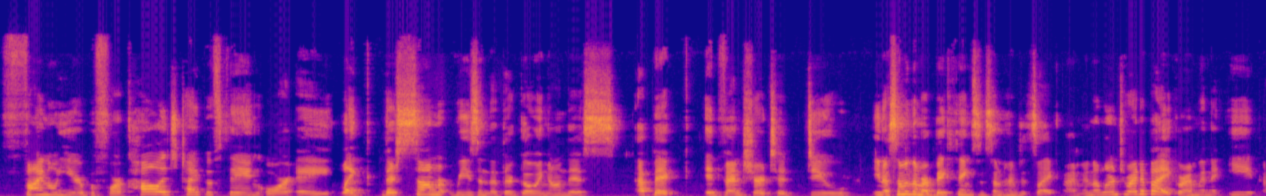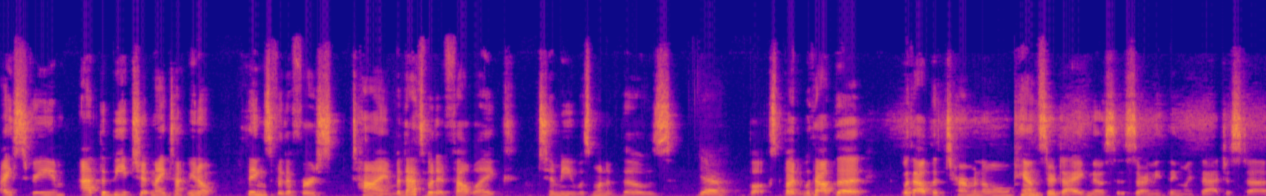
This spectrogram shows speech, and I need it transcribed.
final year before college type of thing or a like there's some reason that they're going on this epic adventure to do you know some of them are big things and sometimes it's like i'm going to learn to ride a bike or i'm going to eat ice cream at the beach at nighttime you know things for the first time but that's what it felt like to me was one of those Yeah. books but without the without the terminal cancer diagnosis or anything like that just uh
